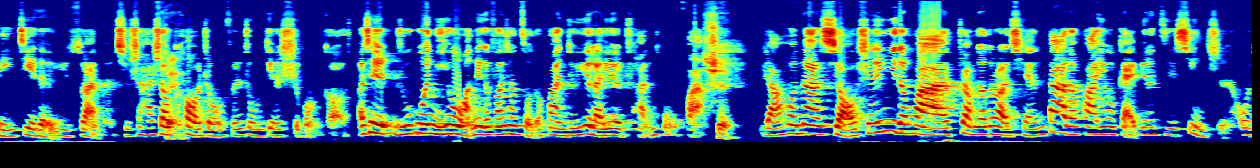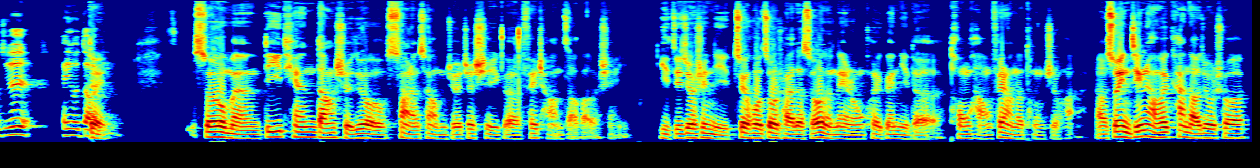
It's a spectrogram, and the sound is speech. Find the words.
媒介的预算的，其实还是要靠这种分众电视广告。而且如果你又往那个方向走的话，你就越来越传统化。是。然后那小生意的话赚不到多少钱，大的话又改变了自己的性质，我觉得很有道理。所以我们第一天当时就算了算，我们觉得这是一个非常糟糕的生意，以及就是你最后做出来的所有的内容会跟你的同行非常的同质化，啊所以你经常会看到就是说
